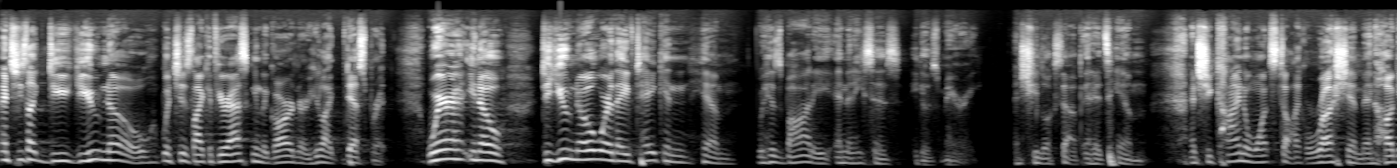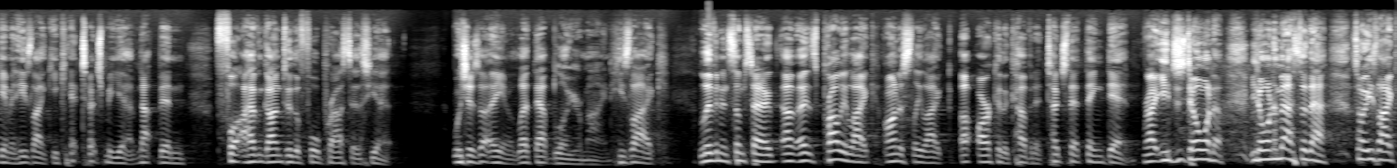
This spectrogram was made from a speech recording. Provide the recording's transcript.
And she's like, Do you know? Which is like, if you're asking the gardener, you're like desperate. Where, you know, do you know where they've taken him, with his body? And then he says, He goes, Mary. And she looks up and it's him. And she kind of wants to like rush him and hug him. And he's like, You can't touch me yet. I've not been full, I haven't gone through the full process yet, which is, uh, you know, let that blow your mind. He's like, living in some state. Uh, it's probably like, honestly, like Ark of the Covenant. Touch that thing dead, right? You just don't want to, you don't want to mess with that. So he's like,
